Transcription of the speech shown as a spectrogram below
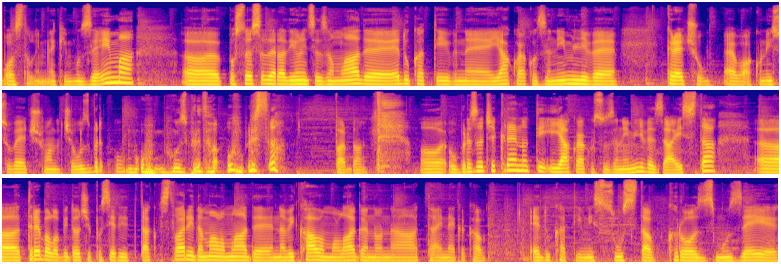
ostalim nekim muzejima. E, Postoje sada radionice za mlade, edukativne, jako, jako zanimljive. Kreću, evo, ako nisu već, onda će uzbr- uzbrdo, ubrzo, pardon, o, ubrzo će krenuti i jako, jako su zanimljive, zaista. E, trebalo bi doći posjetiti takve stvari da malo mlade navikavamo lagano na taj nekakav edukativni sustav kroz muzeje,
